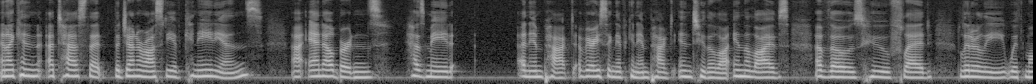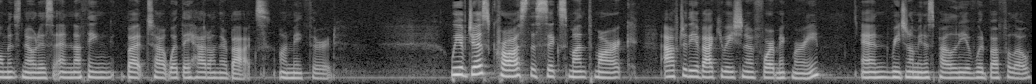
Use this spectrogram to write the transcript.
And I can attest that the generosity of Canadians uh, and Albertans has made an impact, a very significant impact into the in the lives of those who fled literally with moments' notice and nothing but uh, what they had on their backs on May 3rd. We have just crossed the six month mark after the evacuation of Fort McMurray and regional municipality of Wood Buffalo.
